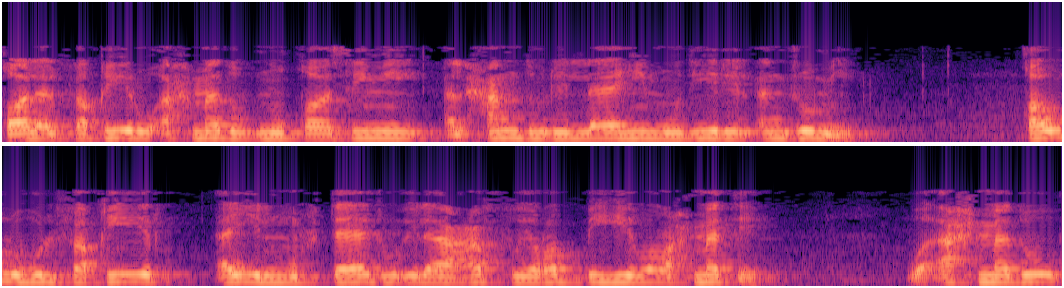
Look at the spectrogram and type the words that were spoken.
قال الفقير أحمد بن قاسم الحمد لله مدير الأنجم. قوله الفقير أي المحتاج إلى عفو ربه ورحمته. وأحمد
